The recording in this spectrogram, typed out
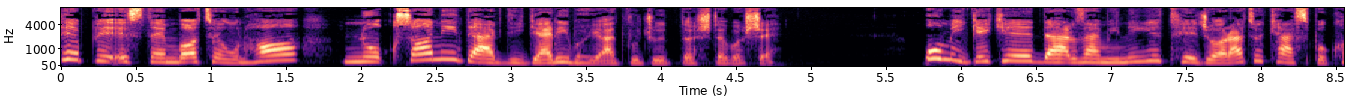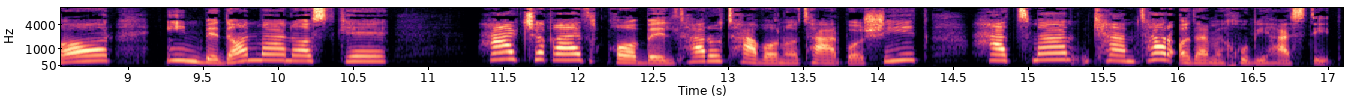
طبق استنباط اونها نقصانی در دیگری باید وجود داشته باشه. او میگه که در زمینه تجارت و کسب و کار این بدان معناست که هرچقدر قابلتر و تواناتر باشید حتما کمتر آدم خوبی هستید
